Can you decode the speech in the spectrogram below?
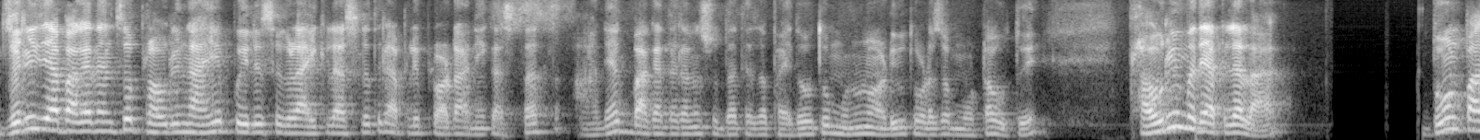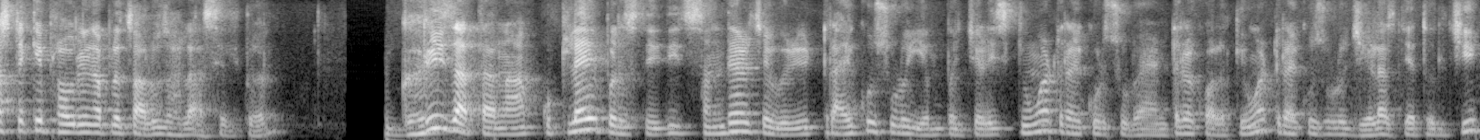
जरी ज्या बागायतांचं फ्लॉवरिंग आहे पहिलं सगळं ऐकलं असलं तरी आपले प्लॉट अनेक असतात. अनेक बागायतदारांना सुद्धा त्याचा फायदा होतो. म्हणून ऑडिओ थोडासा मोठा होतोय. फ्लावरिंगमध्ये आपल्याला दोन पाच टक्के फ्लॉवरिंग आपलं चालू झालं असेल तर घरी जाताना कुठल्याही परिस्थितीत संध्याकाळच्या वेळी ट्रायकोसोडो एम पंचेचाळीस किंवा ट्रायकोसोडो अँट्राकॉल किंवा ट्रायकोसोडो झेड त्यातूनची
